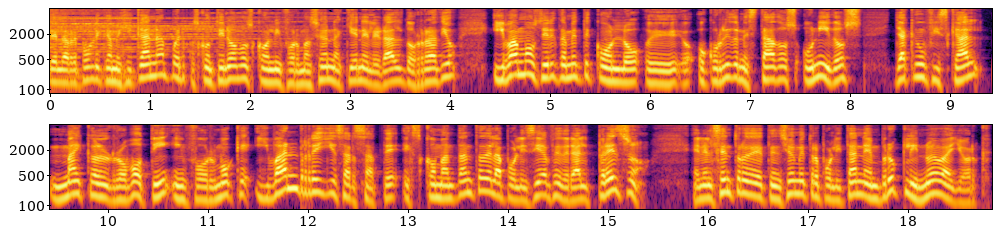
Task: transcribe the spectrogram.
de la República Mexicana, bueno, pues continuamos con la información aquí en el Heraldo Radio y vamos directamente con lo eh, ocurrido en Estados Unidos, ya que un fiscal, Michael Robotti, informó que Iván Reyes Arzate, excomandante de la Policía Federal, preso en el Centro de Detención Metropolitana en Brooklyn, Nueva York,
